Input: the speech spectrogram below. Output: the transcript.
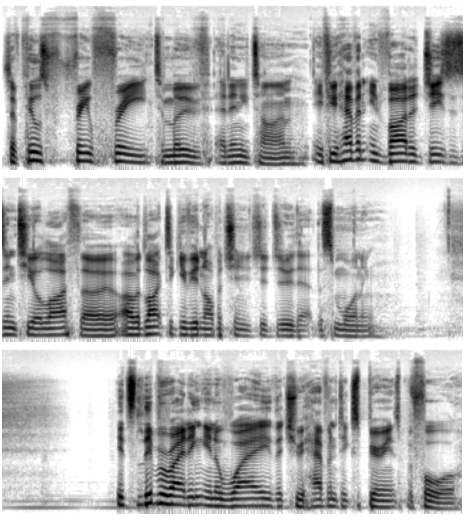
So feel free free to move at any time. If you haven't invited Jesus into your life though, I would like to give you an opportunity to do that this morning. It's liberating in a way that you haven't experienced before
